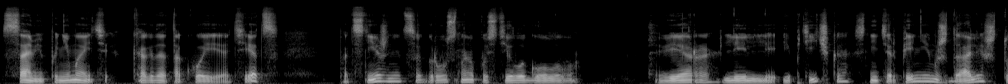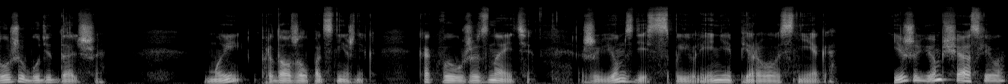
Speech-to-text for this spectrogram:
Сами понимаете, когда такой отец Подснежница грустно опустила голову. Вера, Лилли и Птичка с нетерпением ждали, что же будет дальше. «Мы», — продолжал Подснежник, — «как вы уже знаете, живем здесь с появления первого снега. И живем счастливо,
